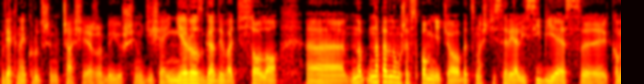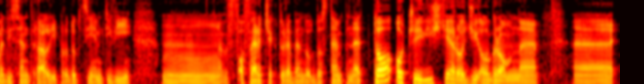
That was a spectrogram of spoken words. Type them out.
w jak najkrótszym czasie, żeby już się dzisiaj nie rozgadywać solo, e, no na pewno muszę wspomnieć o obecności seriali CBS, e, Comedy Central i produkcji MTV mm, w ofercie, które będą dostępne. To oczywiście rodzi ogromne e,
